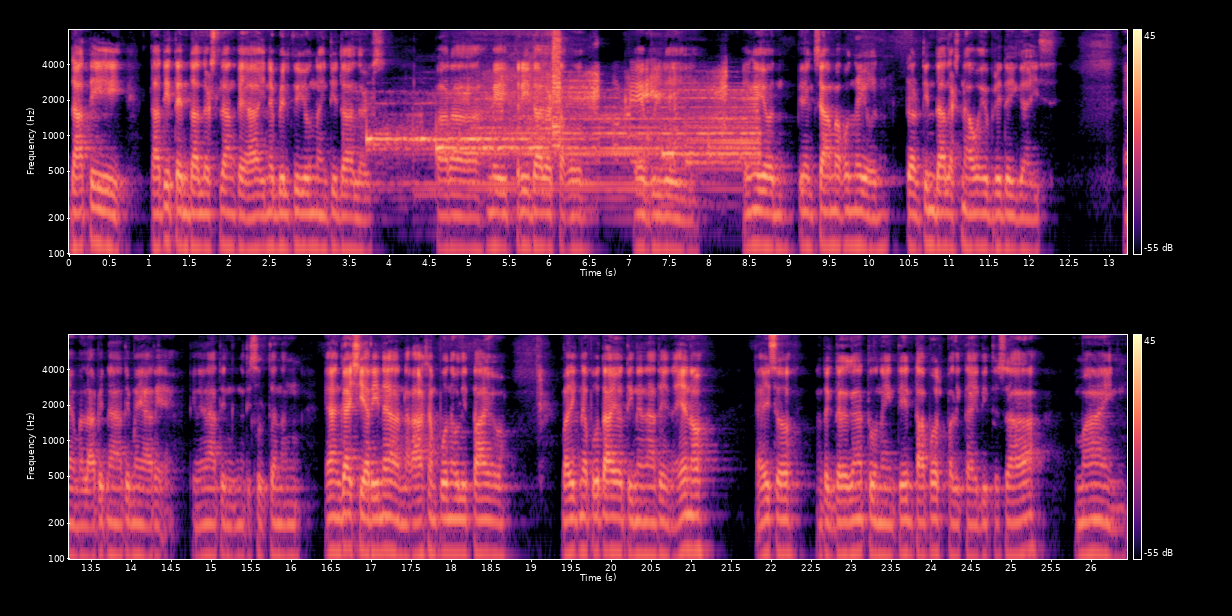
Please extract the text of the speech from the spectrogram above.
Dati dati $10 lang kaya inabil ko yung $90 para may $3 ako every day. Eh ngayon, pinagsama ko na yun, $13 na ako everyday guys. Ayan, malapit na natin mayari. Tingnan natin ang resulta ng... Ayan guys, yari na. Nakasampu na ulit tayo. Balik na po tayo, tingnan natin. Ayan. Oh. Guys o, nadagdagan na 219. Tapos balik tayo dito sa mine.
